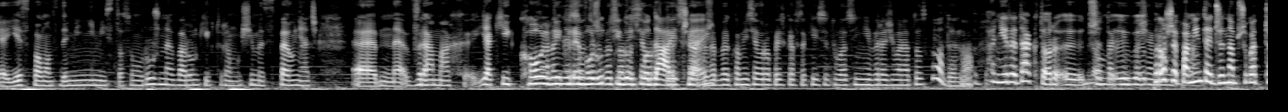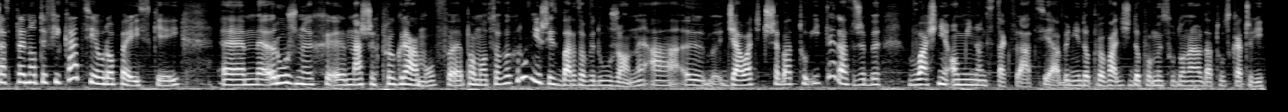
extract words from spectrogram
Jest pomoc de minimis, to są różne warunki, które musimy spełniać w ramach jakiejkolwiek rewolucji gospodarczej. Żeby Komisja Europejska w takiej sytuacji nie wyraziła na to zgody. No. Pani redaktor, y, Przy no, y, proszę pamiętać, że na przykład czas prenotyfikacji europejskiej różnych y, naszych programów e, pomocowych również jest bardzo wydłużony, a y, działać trzeba tu i teraz, żeby właśnie ominąć stagflację, aby nie doprowadzić do pomysłu Donalda Tuska, czyli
